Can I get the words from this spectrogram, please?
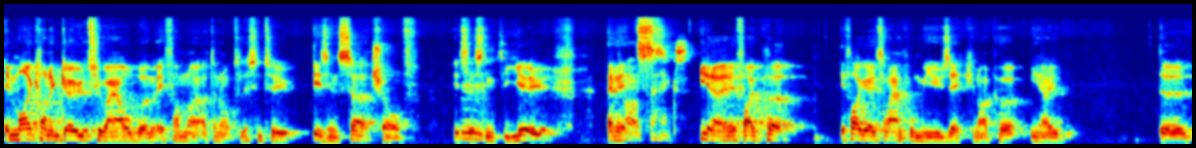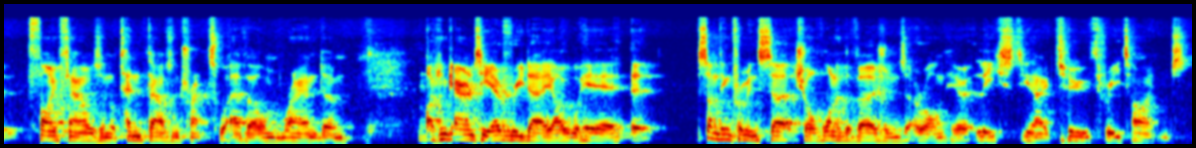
in my kind of go-to album, if I'm like, I don't know what to listen to, is in search of. It's mm. listening to you and oh, it's oh, you know, and if I put if I go to Apple Music and I put you know the five thousand or ten thousand tracks, whatever, on random, I can guarantee every day I will hear uh, something from In Search of one of the versions that are on here at least you know two, three times.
